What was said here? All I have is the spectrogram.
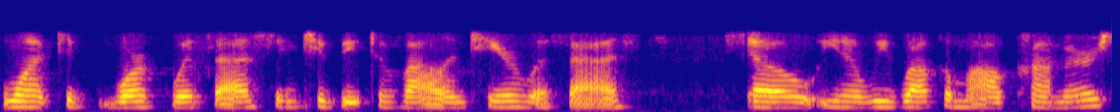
want to work with us and to be to volunteer with us. So, you know, we welcome all comers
